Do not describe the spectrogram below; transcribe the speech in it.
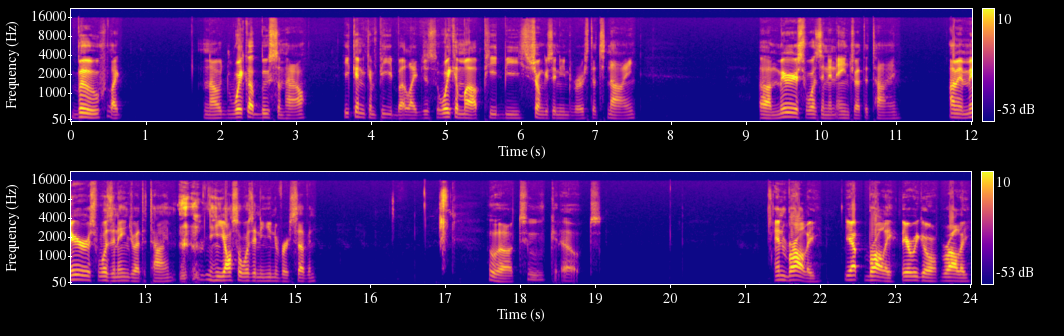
Boo, like no, wake up Boo somehow. He couldn't compete, but like just wake him up. He'd be strongest in the universe. That's nine. Uh, Merus wasn't an angel at the time. I mean, Merus was an angel at the time. he also wasn't in Universe 7. Who else? Who could out? And Broly. Yep, Broly. There we go, Broly.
